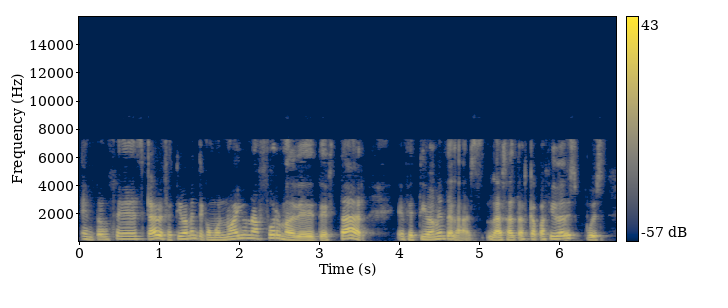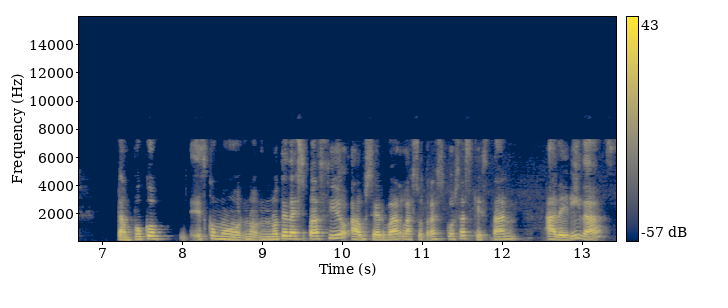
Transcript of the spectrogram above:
entonces, claro, efectivamente, como no hay una forma de detectar efectivamente las, altas capacidades, pues tampoco es como, no, no, te da espacio a observar las otras cosas que están adheridas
